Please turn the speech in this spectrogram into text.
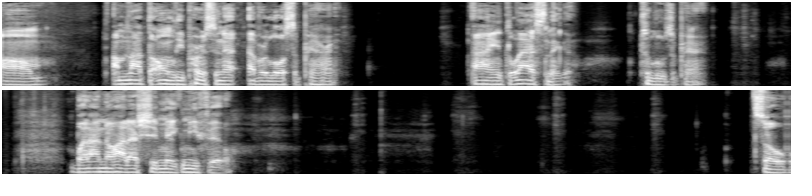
Um, I'm not the only person that ever lost a parent. I ain't the last nigga to lose a parent. But I know how that shit make me feel. So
